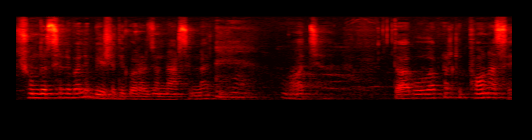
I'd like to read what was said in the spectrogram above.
সুন্দর ছেলে পেলে বিয়ে শাদী করার জন্য আসছেন নাকি? হ্যাঁ। ও আচ্ছা। তো আবু আপনার কি ফোন আছে?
